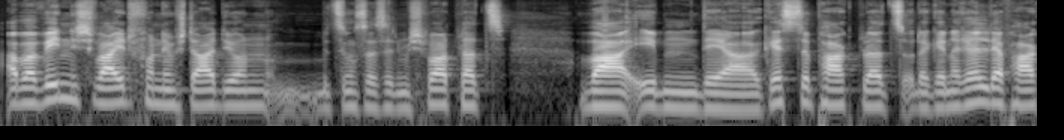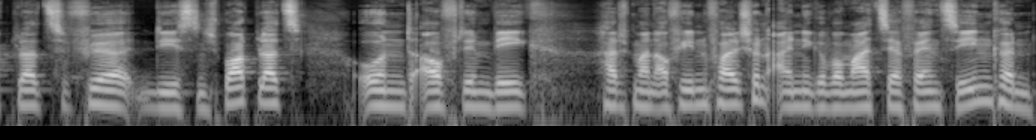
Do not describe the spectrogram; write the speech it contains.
aber wenig weit von dem Stadion bzw. dem Sportplatz war eben der Gästeparkplatz oder generell der Parkplatz für diesen Sportplatz und auf dem Weg hat man auf jeden Fall schon einige Wormatia-Fans sehen können.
